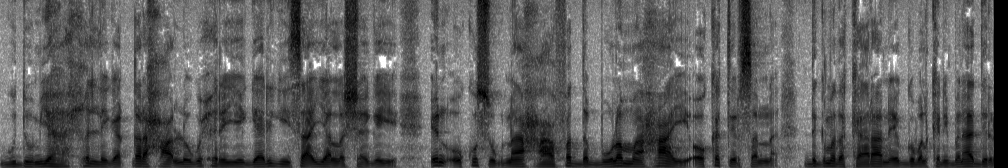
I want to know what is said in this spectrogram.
guddoomiyaha xilliga qaraxa loogu xirayay gaarigiisa ayaa la sheegay in uu ku sugnaa xaafadda buulo maaxaay oo ka tirsan degmada kaaraan ee gobolkani banaadir.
